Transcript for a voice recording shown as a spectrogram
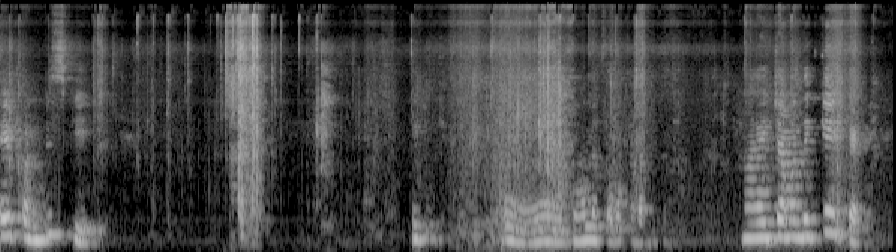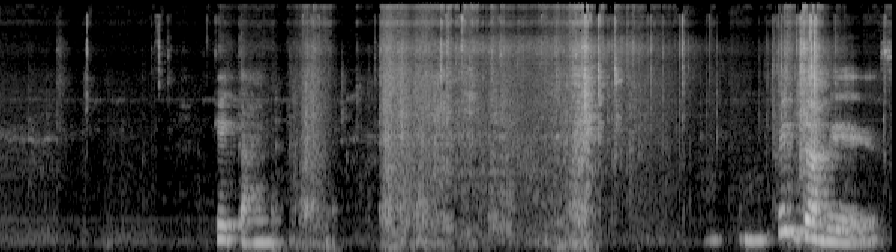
हे पण बिस्किट. ओ झालं का बघा हा याच्यामध्ये केक आहे. केक आहे. पिझ्झा बेस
